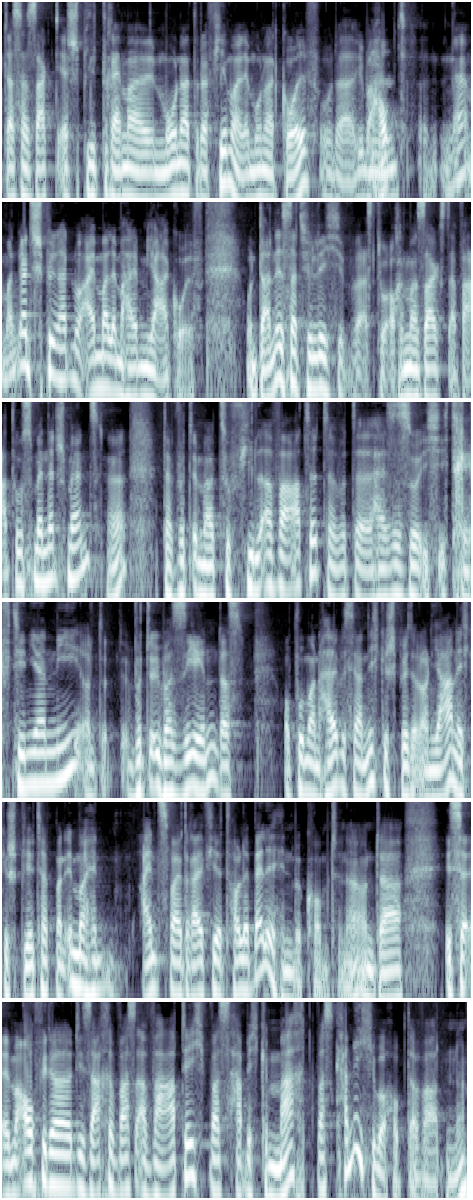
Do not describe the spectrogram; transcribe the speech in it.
dass er sagt, er spielt dreimal im Monat oder viermal im Monat Golf oder überhaupt. Mhm. Ne? Manche spielen halt nur einmal im halben Jahr Golf. Und dann ist natürlich, was du auch immer sagst, Erwartungsmanagement. Ne? Da wird immer zu viel erwartet. Da wird, da heißt es so, ich, ich treffe den ja nie und wird übersehen, dass obwohl man ein halbes Jahr nicht gespielt hat oder ein Jahr nicht gespielt hat, man immerhin ein, zwei, drei, vier tolle Bälle hinbekommt. Ne? Und da ist ja immer auch wieder die Sache, was erwarte ich, was habe ich gemacht, was kann ich überhaupt erwarten? Ne?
